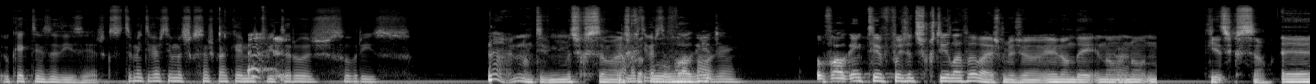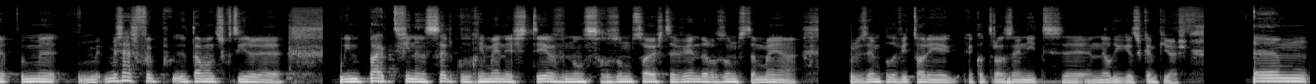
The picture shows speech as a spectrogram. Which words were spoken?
O que é que tens a dizer? Que também tiveste umas discussões qualquer no Twitter hoje sobre isso. Não, não tive nenhuma discussão. Não, mas tiveste a falar alguém, com alguém. Houve alguém que teve depois a discutir lá para baixo, mas eu, eu não dei. Não, ah. não, não, a discussão. Uh, mas, mas acho que foi estavam a discutir uh, o impacto financeiro que o Jiménez teve não se resume só a esta venda, resume-se também a, por exemplo, a vitória contra o Zenit uh, na Liga dos Campeões. Um,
